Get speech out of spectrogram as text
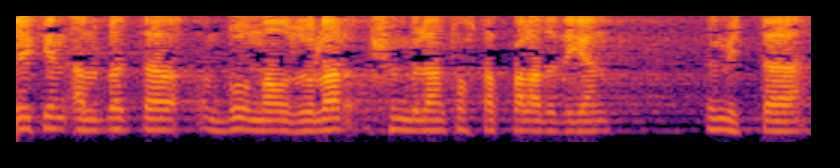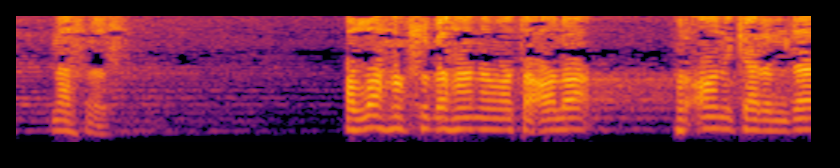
Lekin albatta bu mavzular shu bilan to'xtab qoladi degan umidda emasmiz. Alloh subhanava taolo qur'oni karimda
